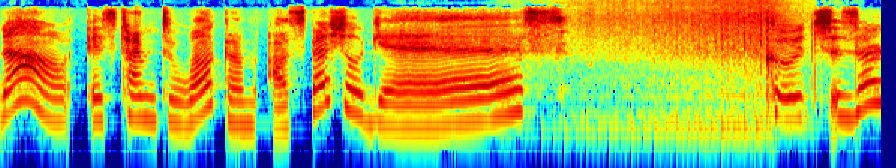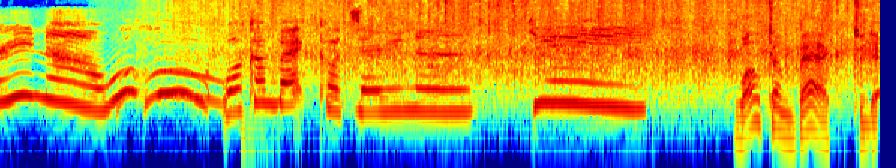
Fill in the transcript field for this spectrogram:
Now it's time to welcome our special guest, Coach Zarina. Woohoo! Welcome back, Coach Zarina. Yay! Welcome back to the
